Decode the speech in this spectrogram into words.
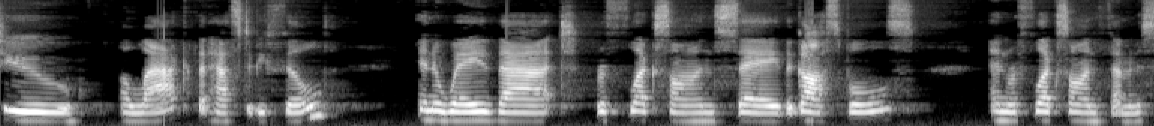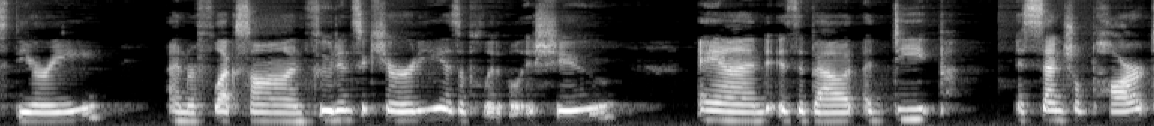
to a lack that has to be filled in a way that reflects on, say, the Gospels and reflects on feminist theory and reflects on food insecurity as a political issue and is about a deep, essential part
